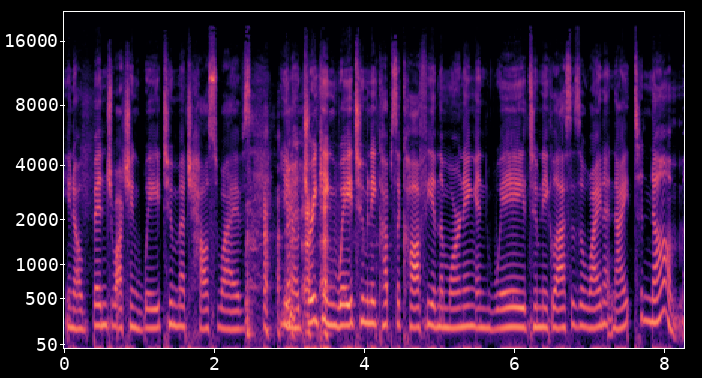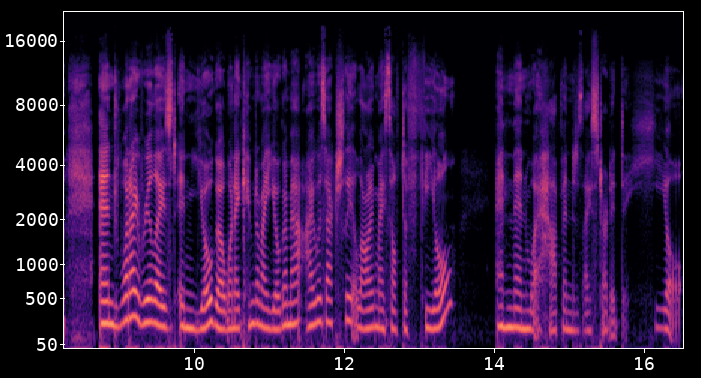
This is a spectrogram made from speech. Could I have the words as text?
you know, binge watching way too much Housewives, you know, drinking way too many cups of coffee in the morning and way too many glasses of wine at night to numb. And what I realized in yoga, when I came to my yoga mat, I was actually allowing myself to feel. And then what happened is I started to heal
